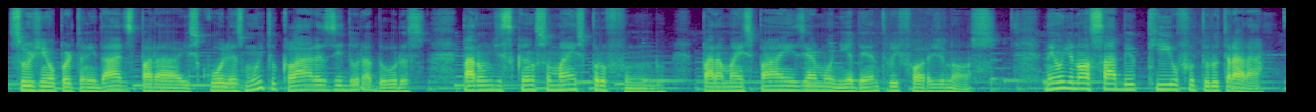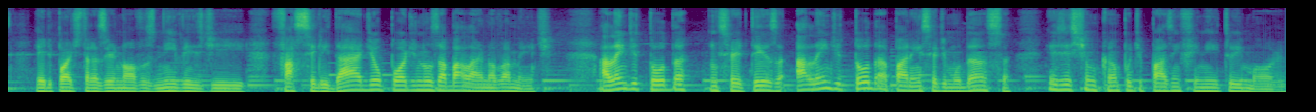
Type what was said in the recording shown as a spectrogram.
Surgem oportunidades para escolhas muito claras e duradouras, para um descanso mais profundo, para mais paz e harmonia dentro e fora de nós. Nenhum de nós sabe o que o futuro trará. Ele pode trazer novos níveis de facilidade ou pode nos abalar novamente. Além de toda incerteza, além de toda aparência de mudança, existe um campo de paz infinito e imóvel.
